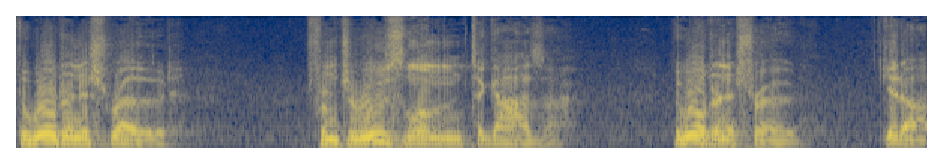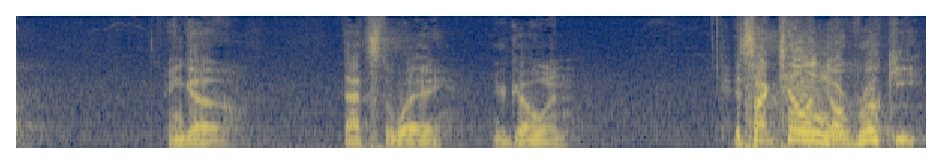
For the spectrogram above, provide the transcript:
The wilderness road from Jerusalem to Gaza. The wilderness road. Get up and go. That's the way you're going. It's like telling a rookie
